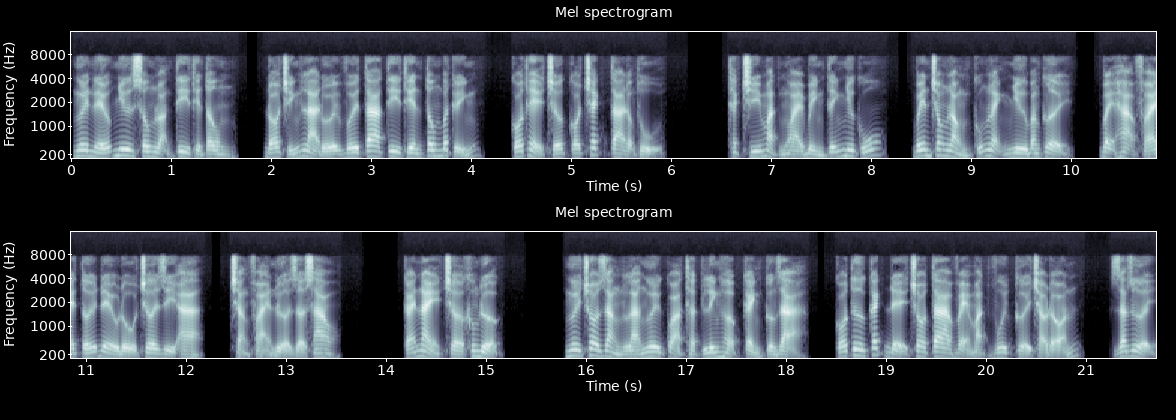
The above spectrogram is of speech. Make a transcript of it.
ngươi nếu như xông loạn ti thiên tông, đó chính là đối với ta ti thiên tông bất kính, có thể chớ có trách ta động thủ. Thạch trí mặt ngoài bình tĩnh như cũ, bên trong lòng cũng lạnh như băng cười, bệ hạ phái tới đều đồ chơi gì à, chẳng phải nửa giờ sao. Cái này chờ không được. Ngươi cho rằng là ngươi quả thật linh hợp cảnh cường giả, có tư cách để cho ta vẻ mặt vui cười chào đón, ra rưởi.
